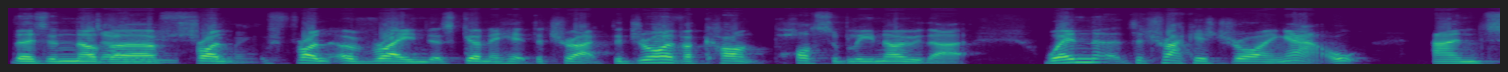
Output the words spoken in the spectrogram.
there's another Deluge front coming. front of rain that's going to hit the track. The driver can't possibly know that. When the track is drying out, and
